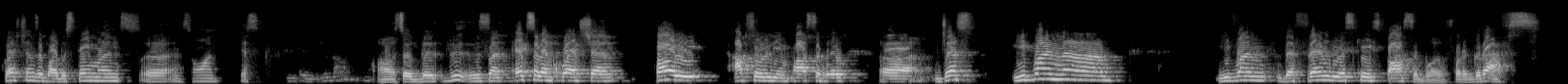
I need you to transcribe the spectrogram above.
questions about the statements uh, and so on. Yes. Oh, so this, this is an excellent question. Probably absolutely impossible. Uh, just even uh, even the friendliest case possible for graphs,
